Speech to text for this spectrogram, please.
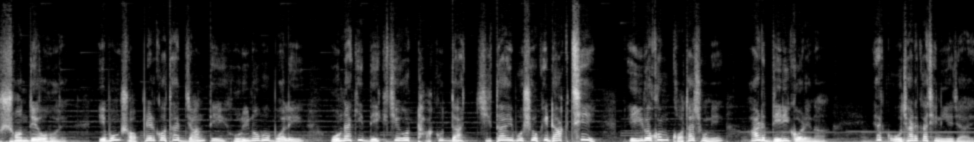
সন্দেহ হয় এবং স্বপ্নের কথা জানতে হরিনবু বলে, ও নাকি দেখছে ও ঠাকুরদা চিতায় বসে ওকে ডাকছে? এই রকম কথা শুনে আর দেরি করে না। এক ওঝার কাছে নিয়ে যায়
